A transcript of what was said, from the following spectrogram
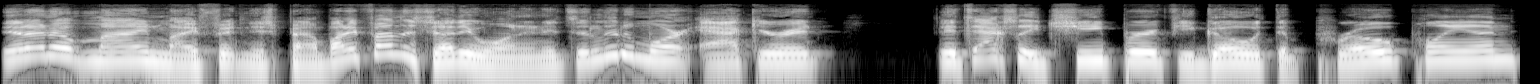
And I don't mind My Fitness Pal, but I found this other one and it's a little more accurate it's actually cheaper if you go with the pro plan,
